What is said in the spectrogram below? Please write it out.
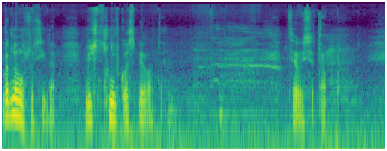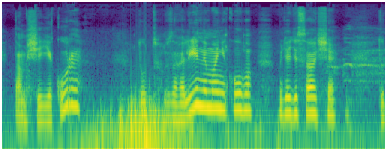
В одного сусіда. Більш тут ні в кого співати. Це ось там. Там ще є кури. Тут взагалі нема нікого у дяді Саші. Тут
